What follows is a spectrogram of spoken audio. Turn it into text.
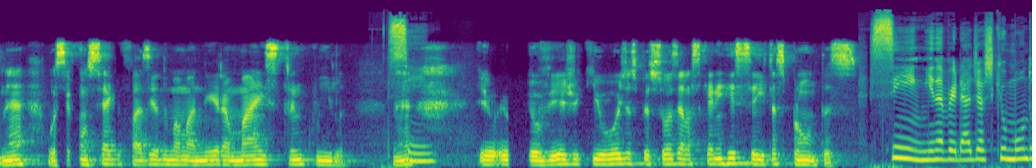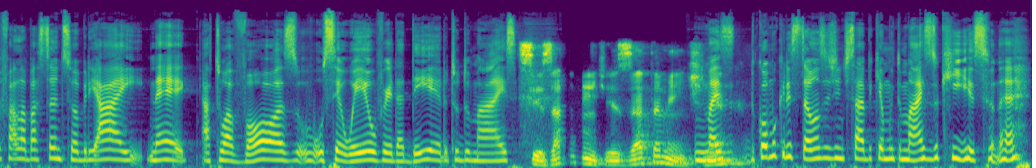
Né? Você consegue fazer de uma maneira mais tranquila. Né? Sim. Eu, eu, eu, vejo que hoje as pessoas elas querem receitas prontas. Sim, e na verdade acho que o mundo fala bastante sobre ai, né, a tua voz, o, o seu eu verdadeiro, tudo mais. Sim, exatamente, exatamente. Mas né? como cristãos a gente sabe que é muito mais do que isso, né?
